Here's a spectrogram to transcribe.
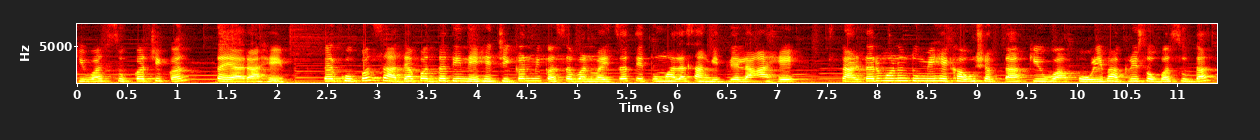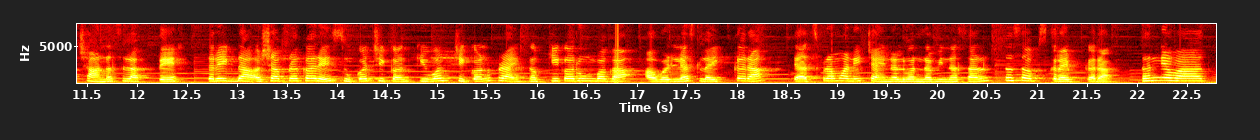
किंवा सुकं चिकन तयार आहे. तर खूपच साध्या पद्धतीने हे चिकन मी कसं बनवायचं ते तुम्हाला सांगितलेलं आहे. स्टार्टर म्हणून तुम्ही हे खाऊ शकता किंवा पोळी भाकरी सोबत सुद्धा छानच लागते. तर एकदा अशा प्रकारे सुकं चिकन किंवा चिकन फ्राय नक्की करून बघा. आवडल्यास लाईक करा. त्याचप्रमाणे चॅनलवर नवीन असाल तर सबस्क्राईब करा. धन्यवाद!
